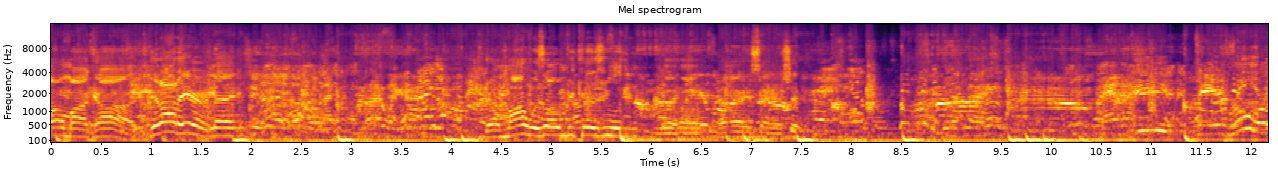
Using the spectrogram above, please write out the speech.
Oh my God! Get out of here, Nay. Your mom was on because you was. Uh huh. I ain't saying shit. And he, Dave Ruler,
